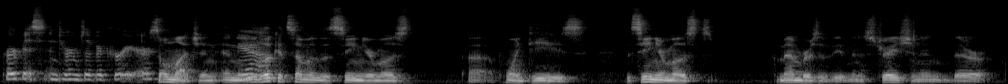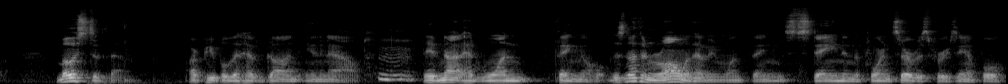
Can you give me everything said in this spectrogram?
purpose in terms of a career. So much. And, and yeah. you look at some of the senior most uh, appointees, the senior most members of the administration, and they're most of them are people that have gone in and out. They've not had one thing the whole. There's nothing wrong with having one thing. Staying in the foreign service, for example,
